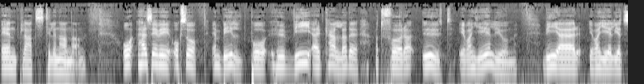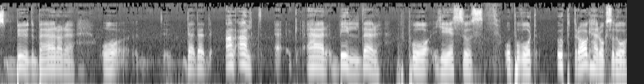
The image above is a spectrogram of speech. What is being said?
en plats till en annan. Och här ser vi också en bild på hur vi är kallade att föra ut evangelium. Vi är evangeliets budbärare och det, det, all, allt är bilder på Jesus och på vårt uppdrag här också då.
